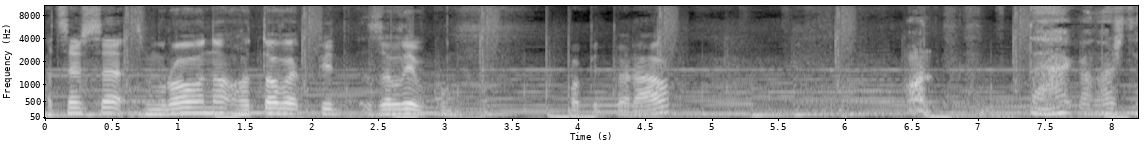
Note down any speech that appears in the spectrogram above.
А це все змуровано, готове під заливку. Попідпирав. Он. Так, вон, бачите.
